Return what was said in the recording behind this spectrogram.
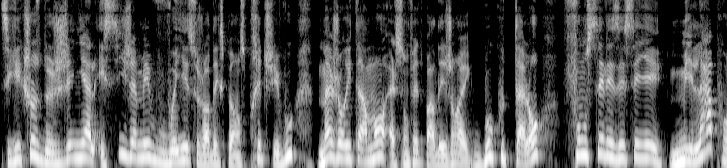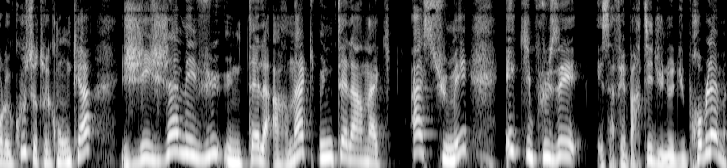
C'est quelque chose de génial. Et si jamais vous voyez ce genre d'expérience près de chez vous, majoritairement, elles sont faites par des gens avec beaucoup de talent. Foncez les essayer. Mais là, pour le coup, ce truc Wonka, j'ai jamais vu une telle arnaque, une telle arnaque assumée et qui plus est, et ça fait partie du nœud du problème,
